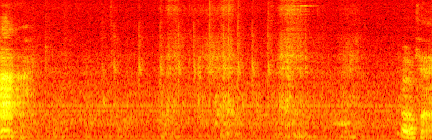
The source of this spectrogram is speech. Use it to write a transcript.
Aha. Okay.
